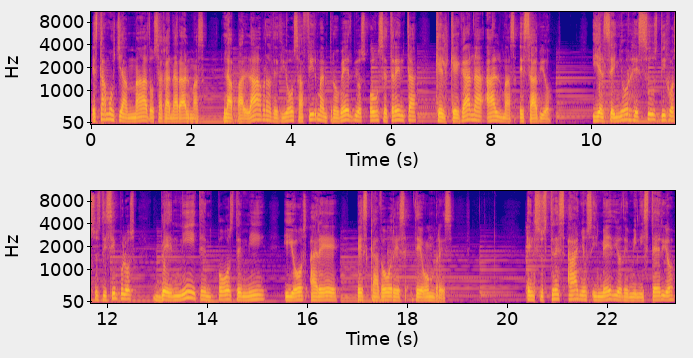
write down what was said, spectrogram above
Estamos llamados a ganar almas, la palabra de Dios afirma en Proverbios 11:30 que el que gana almas es sabio. Y el Señor Jesús dijo a sus discípulos, venid en pos de mí y os haré pescadores de hombres. En sus tres años y medio de ministerio,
